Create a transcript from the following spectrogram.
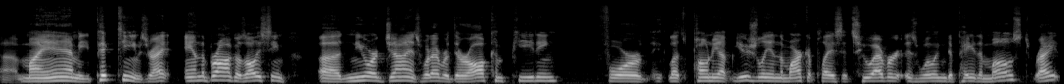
uh, Miami, pick teams, right? And the Broncos, all these teams, uh, New York Giants, whatever, they're all competing for let's pony up. Usually in the marketplace, it's whoever is willing to pay the most, right?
